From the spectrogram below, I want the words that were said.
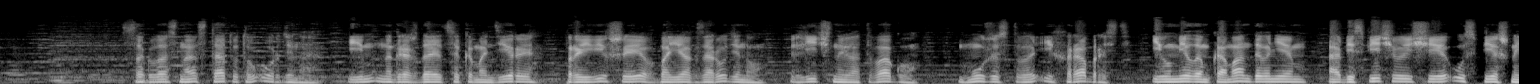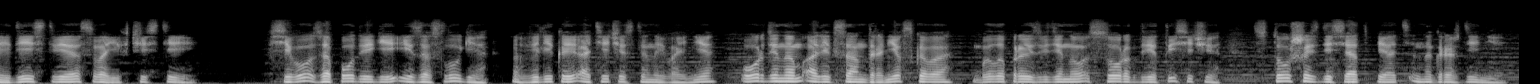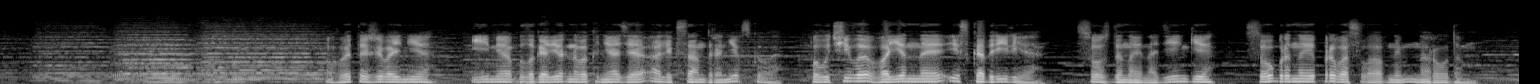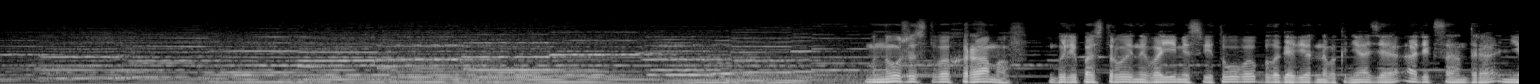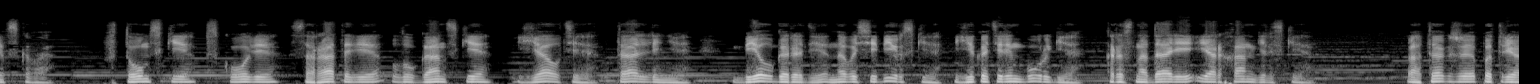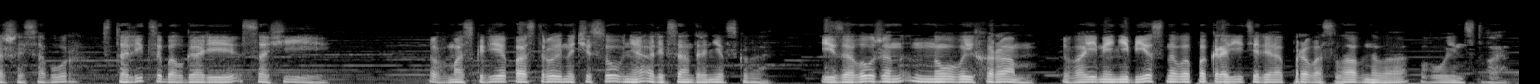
Согласно статуту ордена, им награждаются командиры, проявившие в боях за родину личную отвагу, мужество и храбрость и умелым командованием обеспечивающие успешные действия своих частей. Всего за подвиги и заслуги в Великой Отечественной войне орденом Александра Невского было произведено 42 165 награждений. В этой же войне имя благоверного князя Александра Невского получила военная эскадрилья, созданная на деньги, собранные православным народом. Множество храмов были построены во имя святого благоверного князя Александра Невского. В Томске, Пскове, Саратове, Луганске, Ялте, Таллине, Белгороде, Новосибирске, Екатеринбурге, Краснодаре и Архангельске, а также Патриарший собор в столице Болгарии Софии. В Москве построена часовня Александра Невского – и заложен новый храм во имя небесного покровителя православного воинства.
